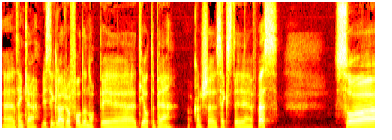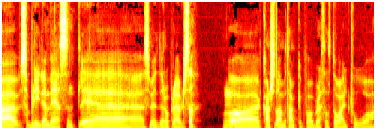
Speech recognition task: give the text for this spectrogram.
uh, tenker jeg. Hvis de klarer å få den opp i uh, 1080P og kanskje 60 FPS, så, så blir det en vesentlig uh, smoothere opplevelse. Og kanskje da med tanke på Breath of the Wild 2 og,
